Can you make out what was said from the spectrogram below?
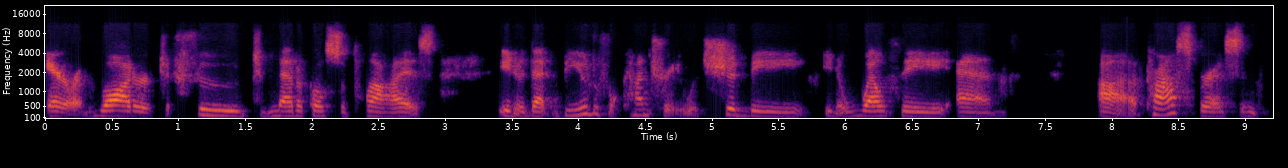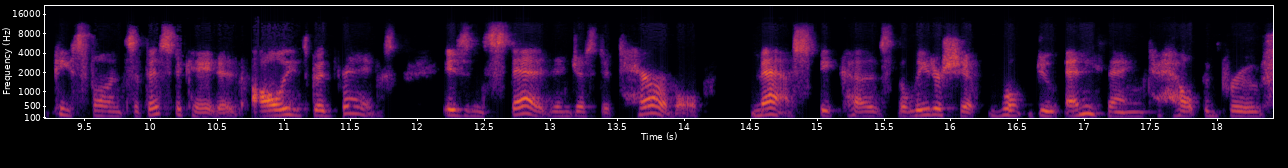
air and water to food to medical supplies. You know, that beautiful country, which should be, you know, wealthy and uh, prosperous and peaceful and sophisticated, all these good things, is instead in just a terrible mess because the leadership won't do anything to help improve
